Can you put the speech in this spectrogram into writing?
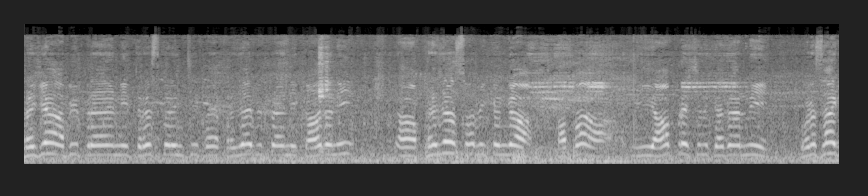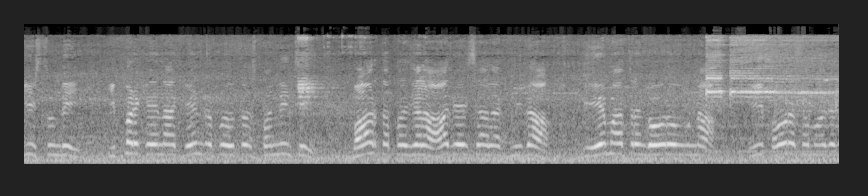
ప్రజా అభిప్రాయాన్ని తిరస్కరించి ప్రజాభిప్రాయాన్ని కాదని ప్రజాస్వామికంగా అబ్బా ఈ ఆపరేషన్ కగారిని కొనసాగిస్తుంది. ఇప్పటికైనా కేంద్ర ప్రభుత్వం స్పందించి భారత ప్రజల ఆదేశాల మీద ఏమాత్రం గౌరవం ఉన్నా ఈ పౌర సమాజం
